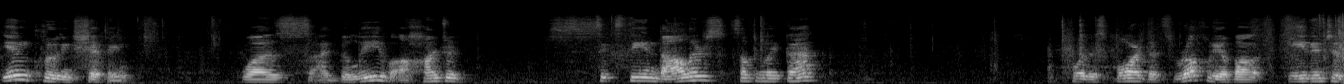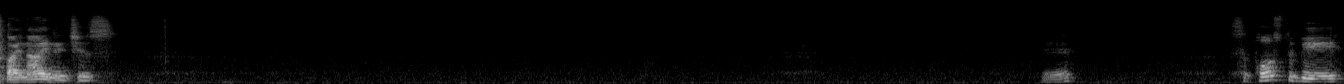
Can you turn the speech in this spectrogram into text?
including shipping, was, I believe, a hundred sixteen dollars, something like that, for this board that's roughly about eight inches by nine inches. Okay. Supposed to be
